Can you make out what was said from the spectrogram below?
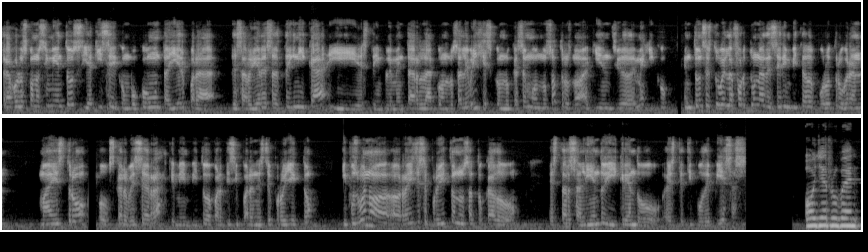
trajo los conocimientos y aquí se convocó un taller para desarrollar esa técnica y este, implementarla con los alebrijes, con lo que hacemos nosotros, ¿no? Aquí en Ciudad de México. Entonces tuve la fortuna de ser invitado por otro gran maestro Oscar Becerra, que me invitó a participar en este proyecto. Y pues bueno, a, raíz de ese proyecto nos ha tocado estar saliendo y creando este tipo de piezas. Oye Rubén,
